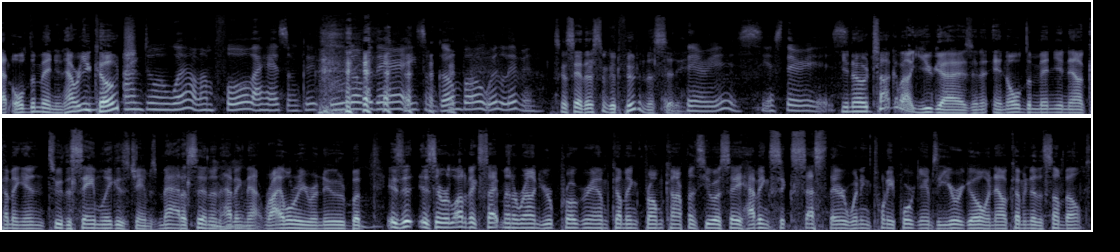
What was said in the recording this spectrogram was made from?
at Old Dominion. How are you, Coach? I'm doing well. I'm full. I had some good food over there. Ate some gumbo. We're living. I was going to say, there's some good food in this city. There is. Yes, there is. You know, talk about you guys in, in Old Dominion now coming into the same league as James Madison and mm-hmm. having that rivalry renewed. But mm-hmm. is it is there a lot of excitement around your program coming from Conference USA, having success there, winning 24 games a year ago, and now coming to the Sun Belt?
